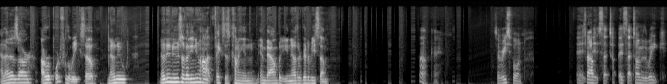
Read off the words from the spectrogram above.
And that is our, our report for the week. So no new no new news of any new hot fixes coming in inbound, but you know there are going to be some. Okay. So respawn. It, So- it's that t- it's that time of the week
